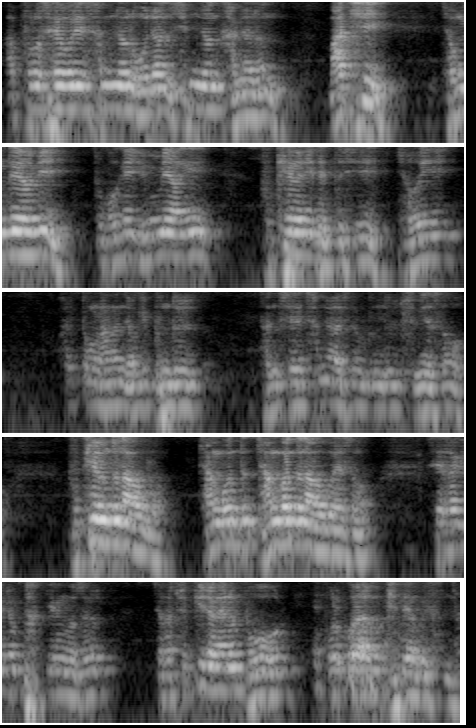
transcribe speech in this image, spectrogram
앞으로 세월이 3년, 5년, 10년 가면은 마치 정대협이 또 거기에 윤미향이 국회의원이 됐듯이 저희 활동을 하는 여기 분들 단체에 참여하시는 분들 중에서 국회의원도 나오고 장관도, 장관도 나오고 해서 세상이 좀 바뀌는 것을 제가 죽기 전에는 볼, 볼 거라고 기대하고 있습니다.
